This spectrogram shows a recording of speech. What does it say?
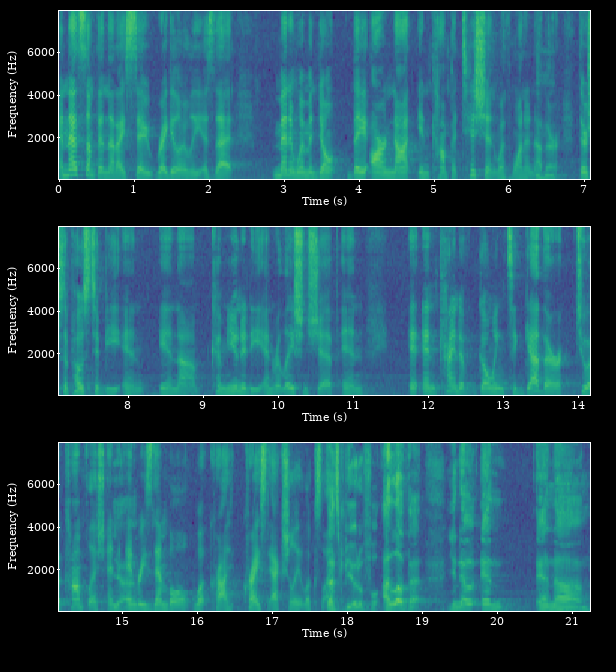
And that's something that I say regularly is that men and women don't they are not in competition with one another. Mm-hmm. They're supposed to be in in uh, community and relationship in and kind of going together to accomplish and, Yeah. and resemble what Christ actually looks like. That's beautiful. I love that. You know, and and um,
